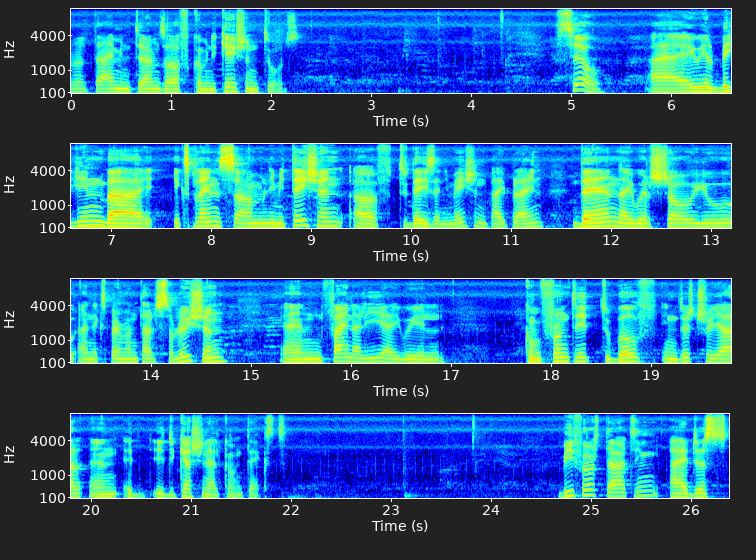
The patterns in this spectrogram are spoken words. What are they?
real-time in terms of communication tools. So, I will begin by explaining some limitation of today's animation pipeline. Then I will show you an experimental solution. And finally, I will confront it to both industrial and ed educational context. Before starting, I just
